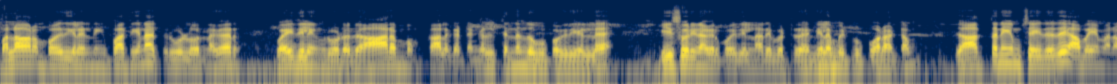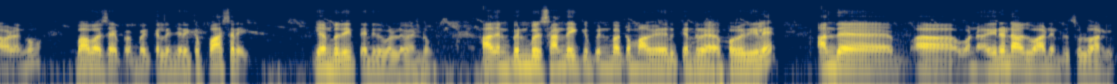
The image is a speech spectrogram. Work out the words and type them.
பல்லாவரம் பகுதிகளில் நீங்கள் பார்த்தீங்கன்னா திருவள்ளூர் நகர் வைத்திலிங் ரோடோட ஆரம்பம் காலகட்டங்கள் தென்னந்தோப்பு பகுதிகளில் ஈஸ்வரி நகர் பகுதியில் நடைபெற்ற நிலமீட்பு போராட்டம். இது அத்தனையும் செய்தது அபயம் என வழங்கும் பாபா சாஹேப் அம்பேத்கர் இளைஞருக்கு பாசறை என்பதை தெரிந்து கொள்ள வேண்டும். அதன் பின்பு சந்தைக்கு பின்பக்கமாக இருக்கின்ற பகுதியிலே அந்த ஒன் இரண்டாவது வார்டு என்று சொல்வார்கள்.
